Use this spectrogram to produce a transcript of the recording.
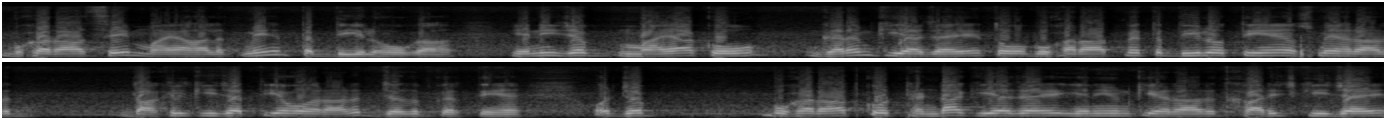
بخارات سے مایع حالت میں تبدیل ہوگا۔ یعنی جب مایع کو گرم کیا جائے تو وہ بخارات میں تبدیل ہوتی ہیں، اس میں حرارت داخل کی جاتی ہے، وہ حرارت جذب کرتے ہیں۔ اور جب بخارات کو ٹھنڈا کیا جائے یعنی ان کی حرارت خارج کی جائے،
